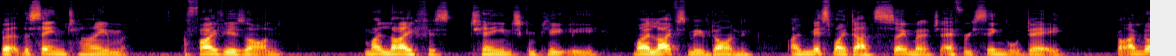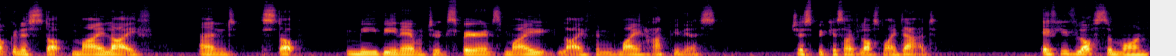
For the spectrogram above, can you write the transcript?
but at the same time, five years on, my life has changed completely. My life's moved on. I miss my dad so much every single day, but I'm not gonna stop my life and stop me being able to experience my life and my happiness just because I've lost my dad. If you've lost someone,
